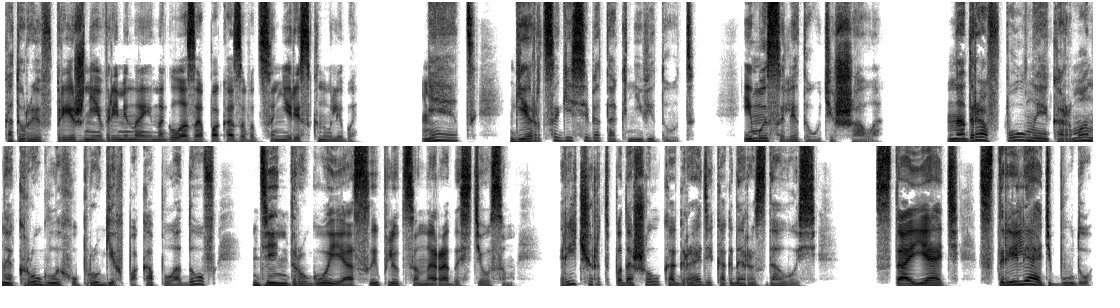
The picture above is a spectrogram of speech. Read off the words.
которые в прежние времена и на глаза показываться не рискнули бы. Нет, герцоги себя так не ведут. И мысль эта утешала. Надрав полные карманы круглых упругих пока плодов, день-другой и осыплются на радость осам, Ричард подошел к ограде, когда раздалось. «Стоять! Стрелять буду!»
